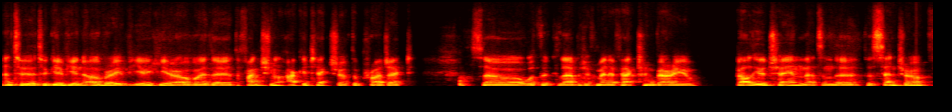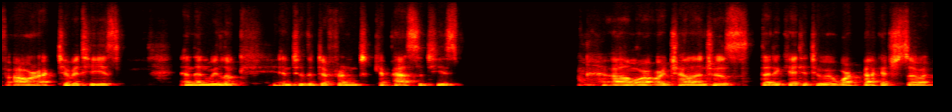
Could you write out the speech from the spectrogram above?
and to, to give you an overview here over the, the functional architecture of the project, so with the collaborative manufacturing value, value chain that's in the, the center of our activities. And then we look into the different capacities um, or, or, challenges dedicated to a work package. So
